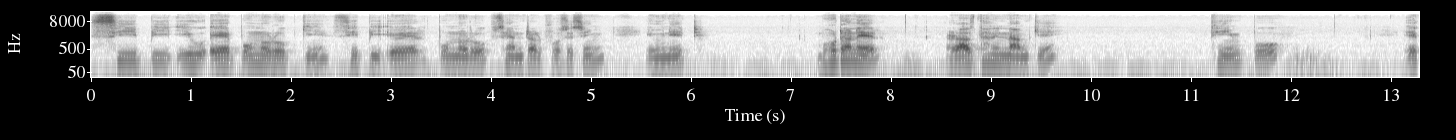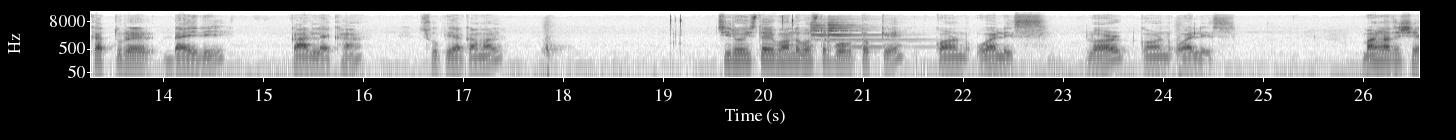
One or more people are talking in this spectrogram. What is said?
সিপিইউ এর পূর্ণরূপ কি? সিপিইউ এর পূর্ণরূপ সেন্ট্রাল প্রসেসিং ইউনিট। ভুটানের রাজধানীর নাম কি? থিম্পু। একাত্তরের ডায়েরি, কার লেখা? সুপিয়া কামাল। চিরস্থায়ী বন্দোবস্তর প্রবর্তককে কর্ন ওয়ালিস লর্ড কর্ন ওয়ালিস বাংলাদেশে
